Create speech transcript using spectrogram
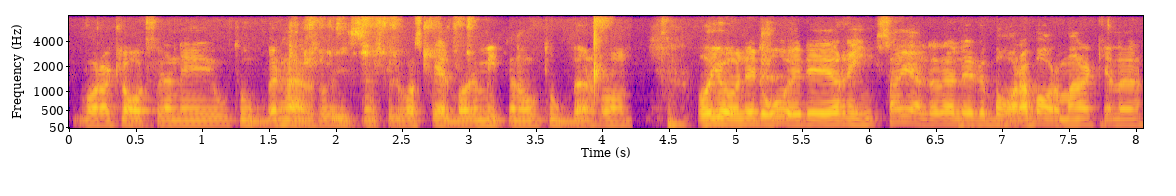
vara, klart förrän i oktober här så isen skulle vara spelbar i mitten av oktober. Vad, vad gör ni då? Är det rink som gäller eller är det bara barmark eller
